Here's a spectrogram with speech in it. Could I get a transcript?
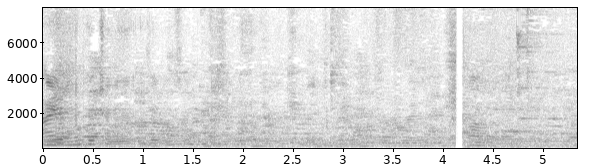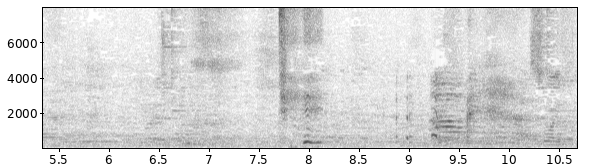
Do you want a picture with it? Is that what you said? Swipe.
